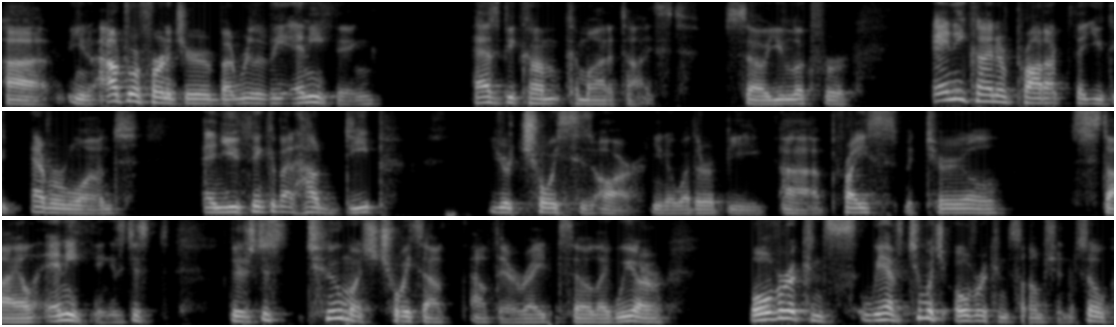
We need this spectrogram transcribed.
uh, you know, outdoor furniture, but really anything has become commoditized. So you look for any kind of product that you could ever want, and you think about how deep your choices are. You know, whether it be uh, price, material, style, anything. It's just there's just too much choice out out there, right? So like we are over we have too much overconsumption. So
